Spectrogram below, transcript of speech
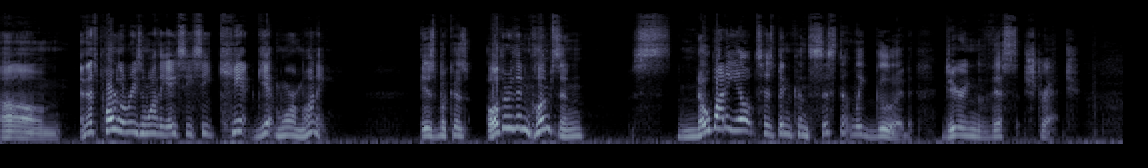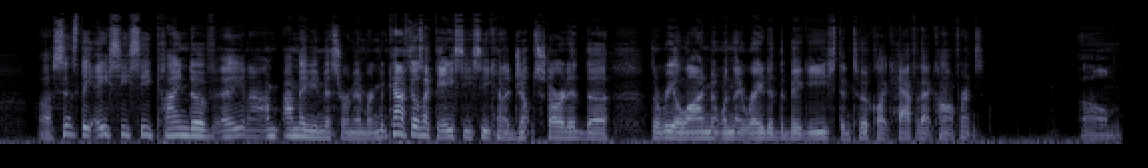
Um, and that's part of the reason why the ACC can't get more money, is because other than Clemson, nobody else has been consistently good during this stretch. Uh, since the ACC kind of, uh, you know, I'm, I may be misremembering, but it kind of feels like the ACC kind of jump started the the realignment when they raided the Big East and took like half of that conference. Um,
